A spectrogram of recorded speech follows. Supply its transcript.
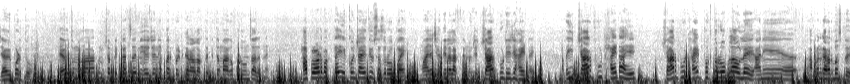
ज्यावेळी पडतो त्यावेळी तुम्हाला तुमच्या पिकाचं नियोजन हे परफेक्ट करावं लागतं. तिथं मागं पुढवून चालत नाही. हा प्लॉट फक्त एकोणचाळीस दिवसाचं रोप आहे. माझ्या छातीला लागतं म्हणजे चार फूट ही जी हाईट आहे. आता ही चार फूट हाईट आहे. चार फूट हाईट फक्त रोप लावलं आहे आणि आपण घरात बसलोय.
